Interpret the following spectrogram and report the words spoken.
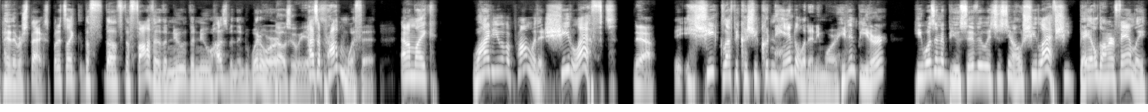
to pay their respects. But it's like the the the father, the new the new husband, the new widower knows who he is. has a problem with it. And I'm like, why do you have a problem with it? She left. Yeah. She left because she couldn't handle it anymore. He didn't beat her. He wasn't abusive. It was just, you know, she left. She bailed on her family.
